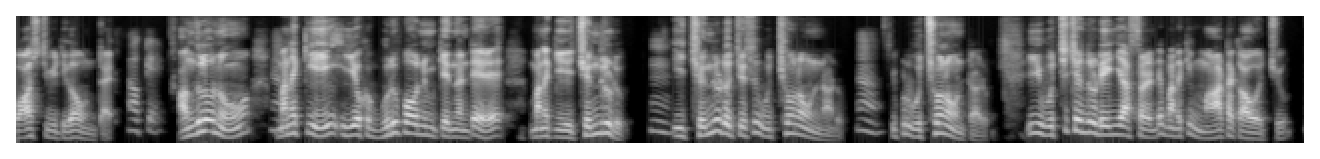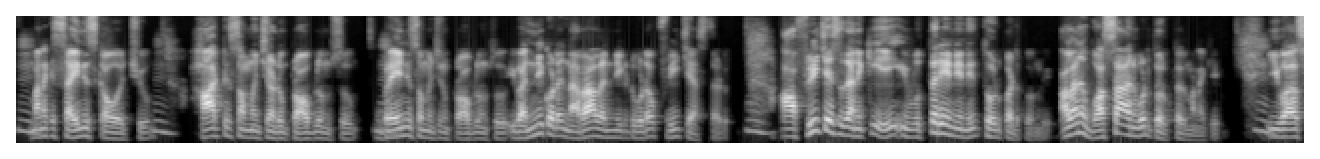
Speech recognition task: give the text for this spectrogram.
పాజిటివిటీగా ఉంటాయి. ఓకే. అందులోనూ మనకి ఈ యొక్క గురు పౌర్ణమికి ఏంటంటే మనకి చంద్రుడు. ఈ చంద్రుడు వచ్చేసి ఉచ్చంలో ఉన్నాడు. ఇప్పుడు ఉచ్చంలో ఉంటాడు. ఈ ఉచ్చ చంద్రుడు ఏం చేస్తాడంటే మనకి మాట కావచ్చు మనకి సైనిస్ కావచ్చు హార్ట్కి సంబంధించిన ప్రాబ్లమ్స్ బ్రెయిన్కి సంబంధించిన ప్రాబ్లమ్స్ ఇవన్నీ కూడా నరాలన్నిటి కూడా ఫ్రీ చేస్తాడు. ఆ ఫ్రీ చేసేదానికి ఈ ఉత్తరేణి అనేది తోడ్పడుతుంది. అలానే వస అని కూడా దొరుకుతుంది మనకి. ఈ వస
